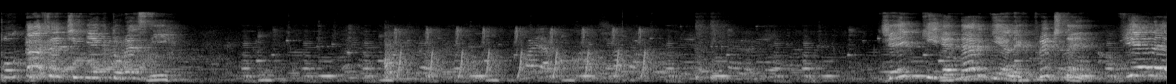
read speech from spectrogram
pokażę ci niektóre z nich. Dzięki energii elektrycznej wiele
